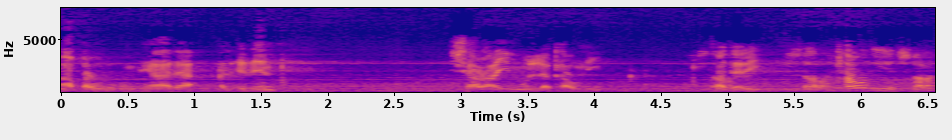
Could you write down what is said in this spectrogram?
ما قولكم في هذا الإذن؟ شرعي ولا كوني؟ قدري. شرع. كوني شرع.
